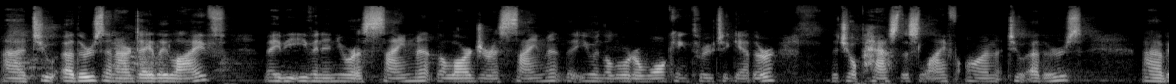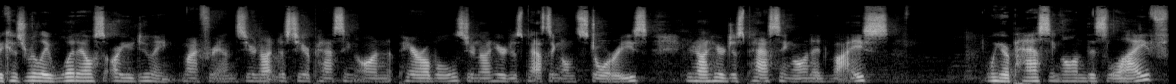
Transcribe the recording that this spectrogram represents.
uh, to others in our daily life? Maybe even in your assignment, the larger assignment that you and the Lord are walking through together, that you'll pass this life on to others. Uh, because really, what else are you doing, my friends? You're not just here passing on parables. You're not here just passing on stories. You're not here just passing on advice. We are passing on this life.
